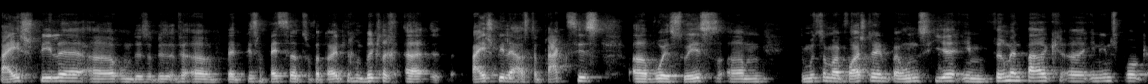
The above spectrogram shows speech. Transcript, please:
Beispiele, äh, um das ein bisschen, äh, ein bisschen, besser zu verdeutlichen, wirklich äh, Beispiele aus der Praxis, äh, wo es so ist. Ähm, du musst dir mal vorstellen, bei uns hier im Firmenpark äh, in Innsbruck,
